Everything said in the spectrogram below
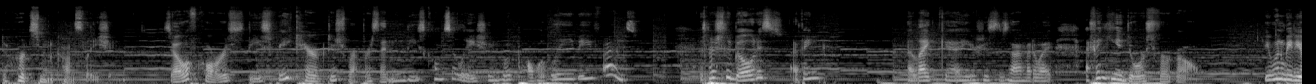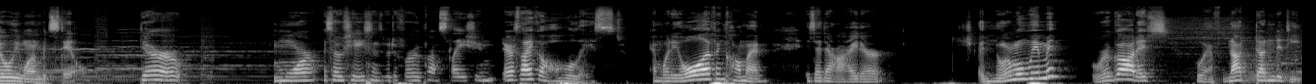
the herdsman constellation. So, of course, these three characters representing these constellations would probably be friends. Especially Boötes, I think. I like, uh, here's his design by the way. I think he adores Virgo. He wouldn't be the only one, but still. There are more associations with the Virgo constellation. There's like a whole list. And what they all have in common is that they're either a normal women or a goddess who have not done the deed.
